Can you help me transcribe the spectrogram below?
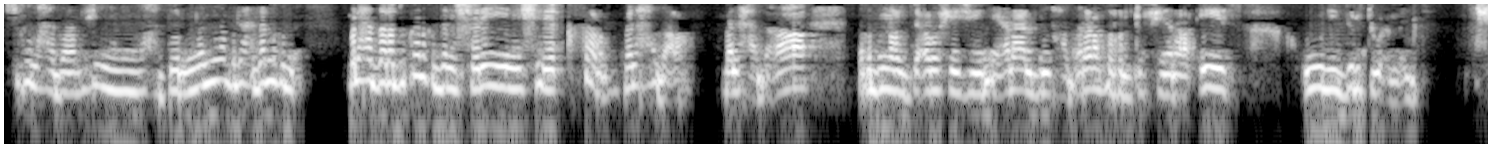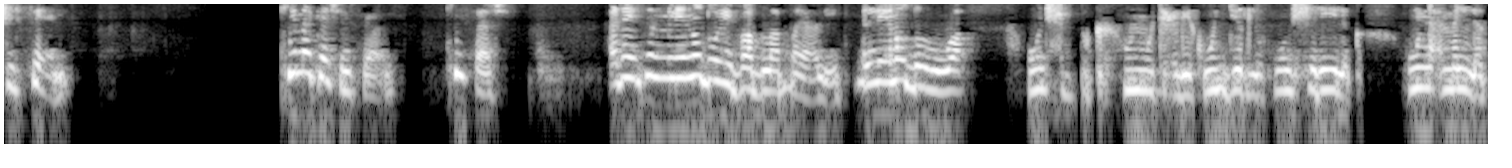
شوف الهضرة. ماشي نهضر بالهضرة بالهضرة دوكا نقدر نشري نشري قصر. بالهضره بالهضره نقدر نرجع روحي général بالهضرة. نقدر نرجع روحي رئيس. ولي درت وعملت صح الفعل. كي ما كاش الفعل. كيفاش؟ هذا إنسان ملي ينوض يبابلا الله عليك. ملي ينوض هو ونحبك ونموت عليك وندير لك ونشري لك ونعمل لك.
